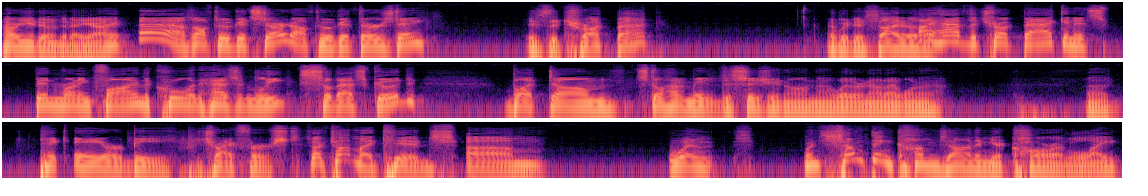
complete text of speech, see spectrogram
how are you doing today? You all right? yeah, it's off to a good start. Off to a good Thursday. Is the truck back? Have we decided the I have the truck back, and it's been running fine. The coolant hasn't leaked, so that's good. But um, still haven't made a decision on uh, whether or not I want to uh, pick A or B to try first. So I've taught my kids um, when when something comes on in your car, a light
